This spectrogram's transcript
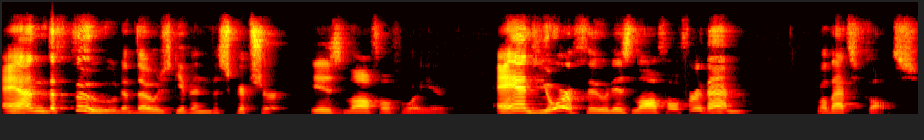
and the food of those given the scripture is lawful for you, and your food is lawful for them. Well, that's false.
